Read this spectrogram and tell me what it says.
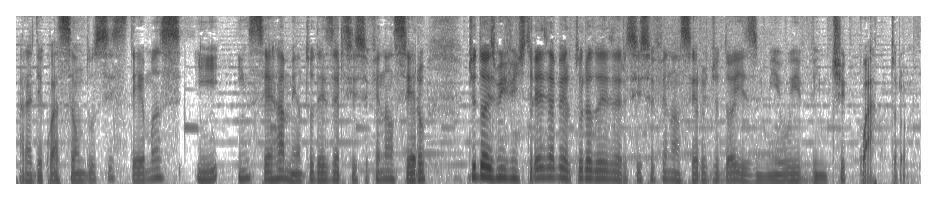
para adequação dos sistemas e encerramento do exercício financeiro de 2023 e abertura do exercício financeiro de 2024.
